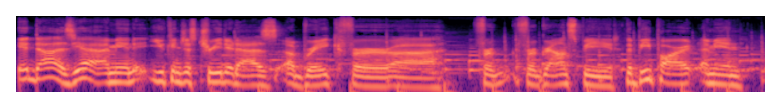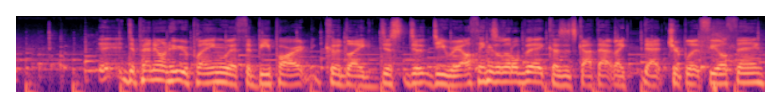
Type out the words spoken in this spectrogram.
it does yeah i mean you can just treat it as a break for uh for for ground speed the b part i mean depending on who you're playing with the b part could like just de- derail things a little bit because it's got that like that triplet feel thing.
